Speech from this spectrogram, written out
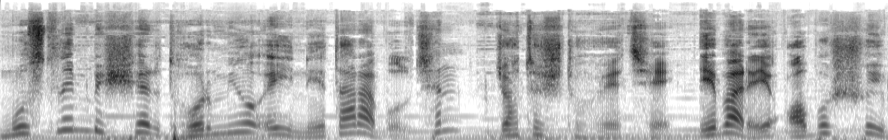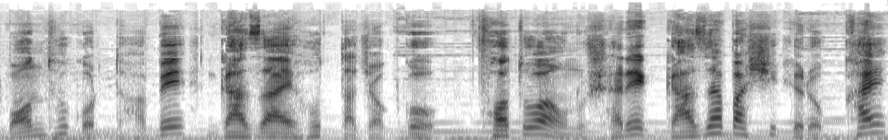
মুসলিম বিশ্বের ধর্মীয় এই নেতারা বলছেন, যথেষ্ট হয়েছে। এবারে অবশ্যই বন্ধ করতে হবে গাজায় হত্যাযজ্ঞ। ফতোয়া অনুসারে গাজাবাসীকে রক্ষায়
